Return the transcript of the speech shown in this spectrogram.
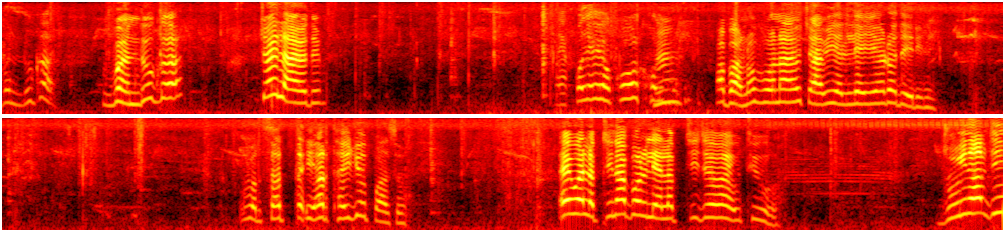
બંદૂક બંદૂક ચોઈ લાયો તે. આ ભાનો ફોન આવ્યો ચાવી હલ્લે એડો દેરીની. વરસાદ તૈયાર થઈ ગયો પાછો. એ લપચી ના પડી લે લપચી જવા એવું થયું જોઈને આવજે.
